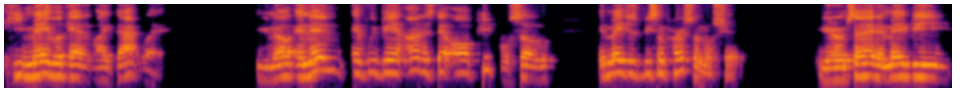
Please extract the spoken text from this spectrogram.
he may look at it like that way, you know. And then, if we're being honest, they're all people, so it may just be some personal shit. You know what I'm saying? It may be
